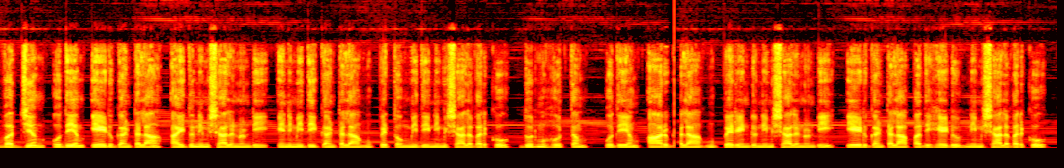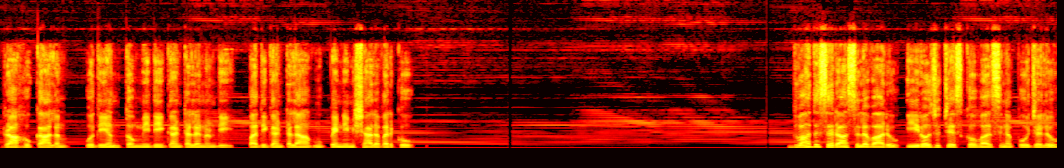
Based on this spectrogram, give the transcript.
వర్జ్యం ఉదయం ఏడు గంటల ఐదు నిమిషాల నుండి ఎనిమిది గంటల ముప్పై తొమ్మిది నిమిషాల వరకు దుర్ముహూర్తం ఉదయం ఆరు గల ముప్పై రెండు నిమిషాల నుండి ఏడు గంటల పదిహేడు నిమిషాల వరకు రాహుకాలం ఉదయం తొమ్మిది గంటల నుండి పది గంటల ముప్పై నిమిషాల వరకు. ద్వాదశ రాశుల వారు ఈరోజు చేసుకోవాల్సిన పూజలు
